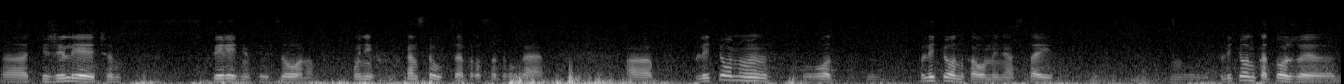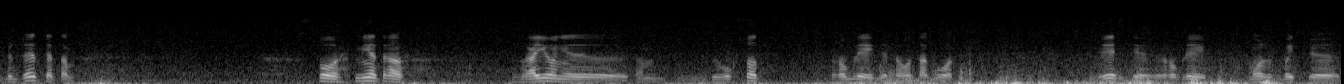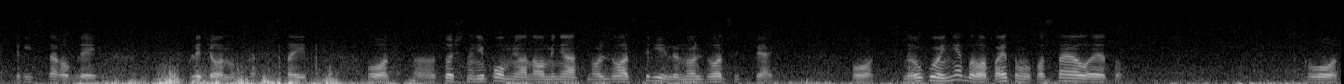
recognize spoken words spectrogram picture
э, тяжелее, чем с передним фрикционом. У них конструкция просто другая. Э, плетеную, вот, плетенка у меня стоит. Плетенка тоже бюджетка там 100 метров в районе там 200 рублей где-то вот так вот. 200 рублей может быть 300 рублей плетенка стоит. Вот. Э, точно не помню она у меня 0.23 или 0.25 вот. Другой не было поэтому поставил эту. Вот.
